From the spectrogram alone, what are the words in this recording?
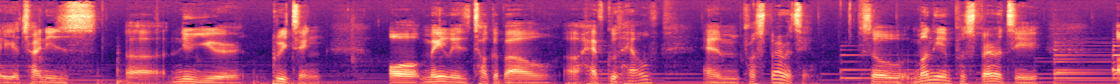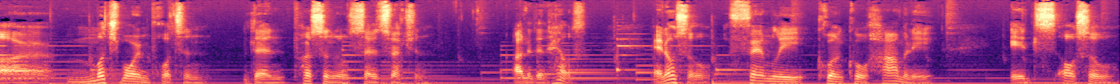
a Chinese uh, New Year greeting or mainly talk about uh, have good health and prosperity so money and prosperity are much more important than personal satisfaction, other than health. And also, family quote unquote harmony it's also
